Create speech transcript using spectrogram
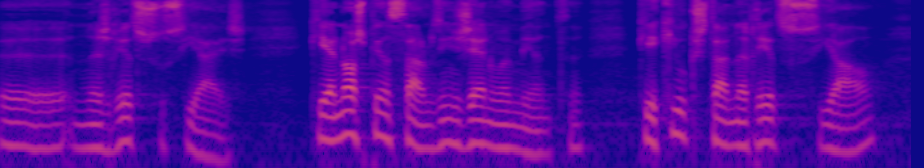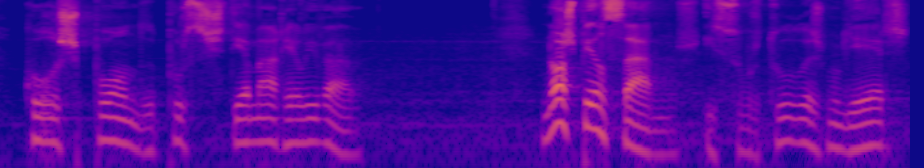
uh, nas redes sociais, que é nós pensarmos ingenuamente que aquilo que está na rede social corresponde por sistema à realidade. Nós pensarmos, e sobretudo as mulheres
